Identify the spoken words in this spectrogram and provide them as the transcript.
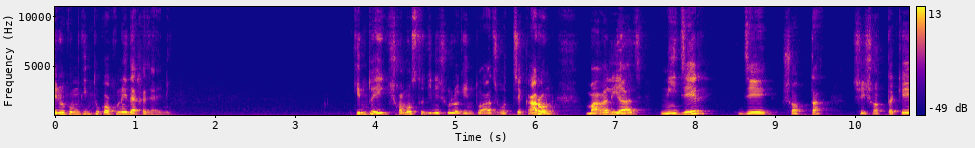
এরকম কিন্তু কখনোই দেখা যায়নি। কিন্তু এই সমস্ত জিনিসগুলো কিন্তু আজ হচ্ছে কারণ বাঙালি আজ নিজের যে সত্তা, সেই সত্তাকে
